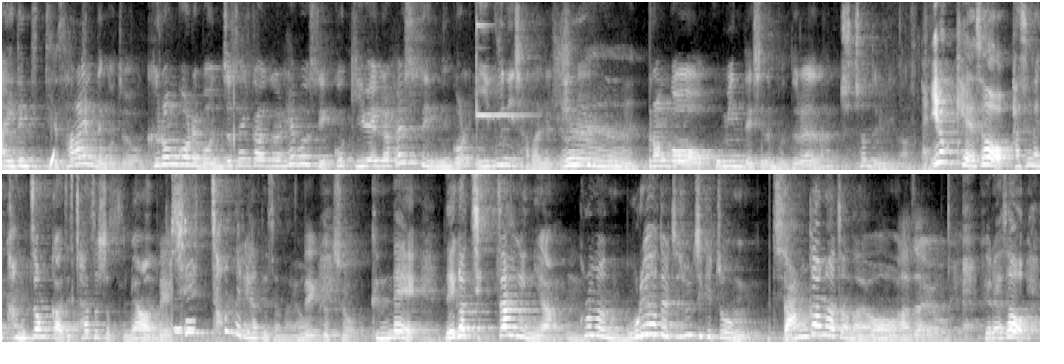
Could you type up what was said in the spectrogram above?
아이덴티티가 살아있는 거죠. 그런 거를 먼저 생각을 해볼 수 있고 기획을 할 수 있는 걸 이분이 잘 알려주셔요. 음. 그런 거 고민되시는 분들은 추천드립니다. 이렇게 해서 자신의 강점까지 찾으셨으면 네. 실천을 해야 되잖아요. 네, 그렇죠. 근데 내가 직장인이야. 음. 그러면 뭘 해야 될지 솔직히 좀 난감하잖아요. 맞아요. 그래서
